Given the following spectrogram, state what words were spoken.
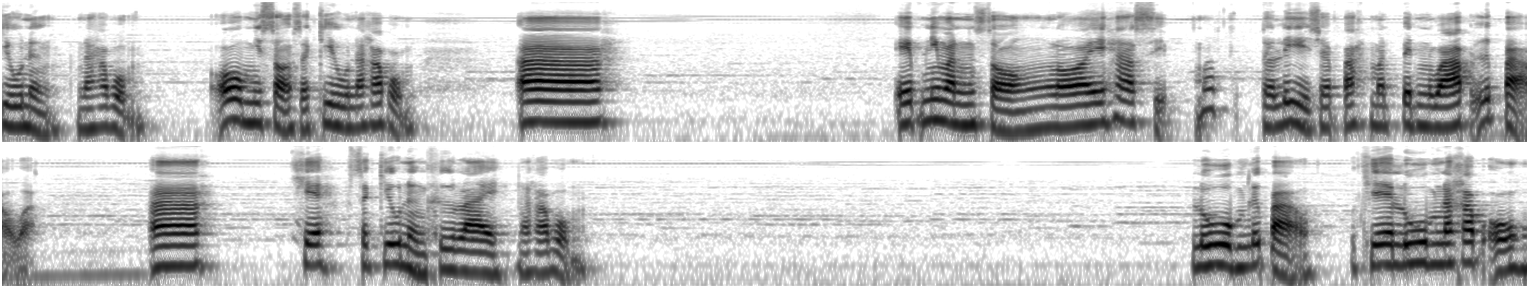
กิลหนึ่งนะครับผม โอ้ มีสองสกิลนะครับผม อ่า F นี่มัน 250มัตเตอรี่ใช่ปะ มันเป็นวาร์ปหรือเปล่าอะ อ่าเคสกิลหนึ่งคืออะไรนะครับผมรูมหรือเปล่า โอเครูมนะครับ โอ้โห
